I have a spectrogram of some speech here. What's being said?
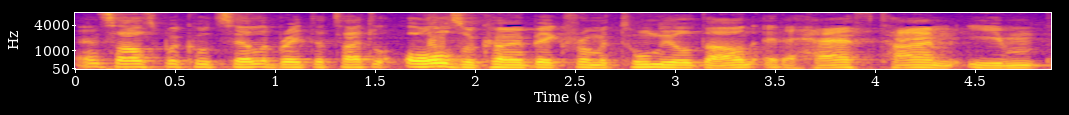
And Salzburg could celebrate the title, also coming back from a 2 0 down at a half time, even.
